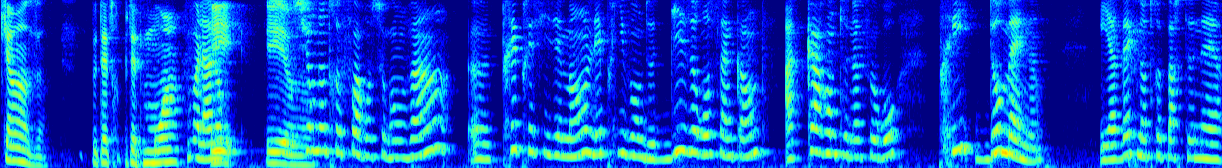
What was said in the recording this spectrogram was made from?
15, peut-être peut, moins. Voilà, et, sur notre foire au second vin, très précisément, les prix vont de 10,50 euros à 49 euros, prix domaine. Et avec notre partenaire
